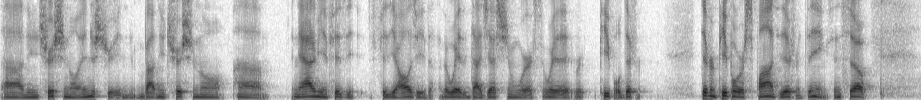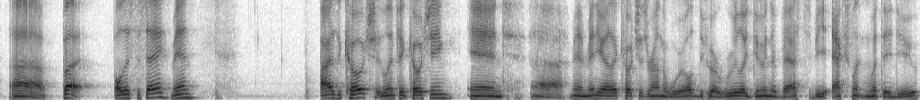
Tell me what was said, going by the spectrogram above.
uh, the nutritional industry and about nutritional um, anatomy and physi- physiology, the, the, way the digestion works, the way that people different different people respond to different things. And so, uh, but all this to say, man, I as a coach Olympic Coaching, and uh, man, many other coaches around the world who are really doing their best to be excellent in what they do,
